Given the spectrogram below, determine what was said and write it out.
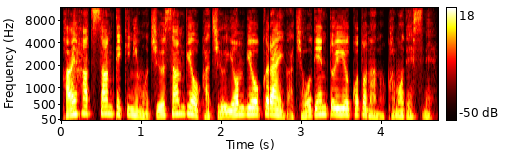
開発さん的にも13秒か14秒くらいが上限ということなのかもですね。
